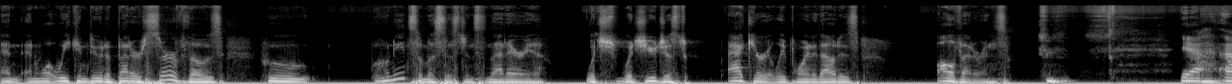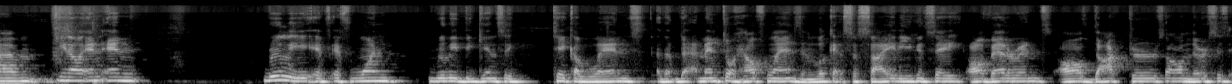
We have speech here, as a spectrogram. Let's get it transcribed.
and and what we can do to better serve those who who need some assistance in that area, which which you just accurately pointed out is all veterans. yeah, um, you know, and and really, if if one really begins to take a lens, that mental health lens, and look at society, you can say all veterans, all doctors, all nurses,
